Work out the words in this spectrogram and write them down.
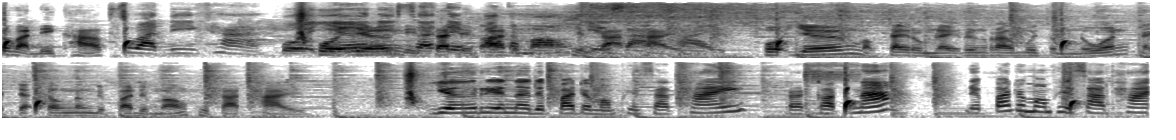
สวัสดีครับ สวัสดีค่ะ ពួកយើងនិស្សិត Department ភាសាថៃពួកយើងមកចែករំលែករឿងរ៉ាវមួយចំនួនដែលទាក់ទងនឹង Department ភាសាថៃ យើងរៀននៅ Department ភាសាថៃប្រកបណាស់ Department ភាសាថៃ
